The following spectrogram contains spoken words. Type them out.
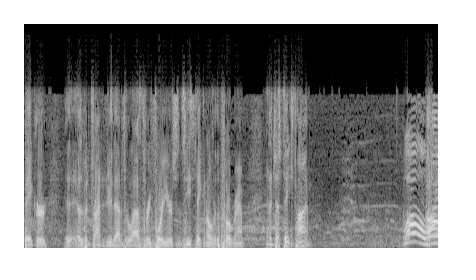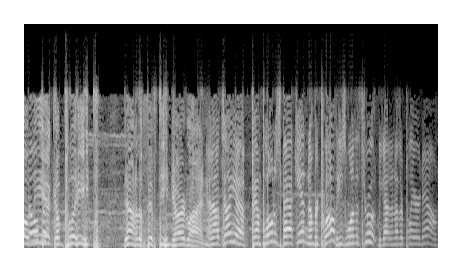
Baker uh, has been trying to do that for the last three, four years since he's taken over the program, and it just takes time. Whoa, wide Oh. Nia complete down to the 15-yard line. And I'll tell you, Pamplona's back in, number 12. He's the one that threw it. We got another player down.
